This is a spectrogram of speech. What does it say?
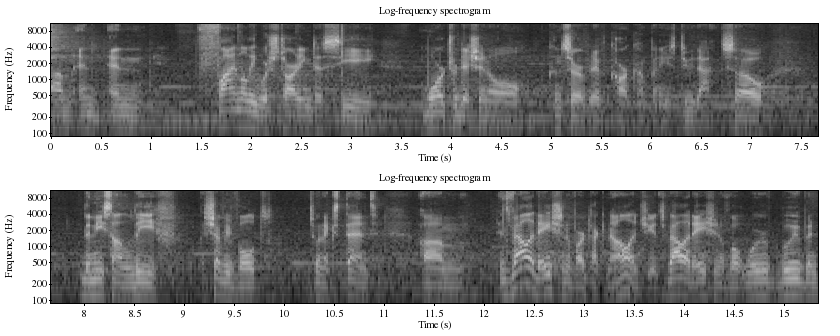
Um, and, and finally, we're starting to see more traditional conservative car companies do that. So the Nissan Leaf, the Chevy Volt, to an extent, um, it's validation of our technology. It's validation of what we have been,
